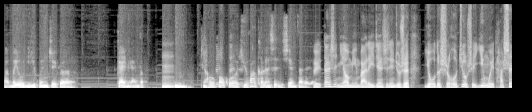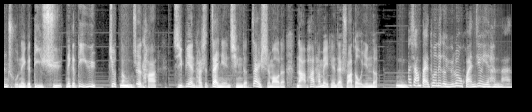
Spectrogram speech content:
呃没有离婚这个概念的，嗯。嗯，然后包括菊花可能是现在的人，对，但是你要明白的一件事情就是，有的时候就是因为他身处那个地区那个地域，就导致他，即便他是再年轻的再时髦的，哪怕他每天在刷抖音的。嗯，他想摆脱那个舆论环境也很难。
